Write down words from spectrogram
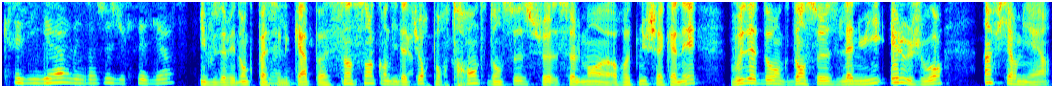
Crazy Girl, une danseuse du Crazy Horse. Et vous avez donc passé le cap 500 candidatures pour 30 danseuses seulement euh, retenues chaque année. Vous êtes donc danseuse la nuit et le jour infirmière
